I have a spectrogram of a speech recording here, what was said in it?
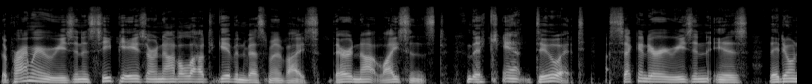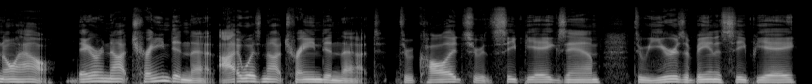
The primary reason is CPAs are not allowed to give investment advice. They're not licensed. They can't do it. A secondary reason is they don't know how. They are not trained in that. I was not trained in that through college, through the CPA exam, through years of being a CPA,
